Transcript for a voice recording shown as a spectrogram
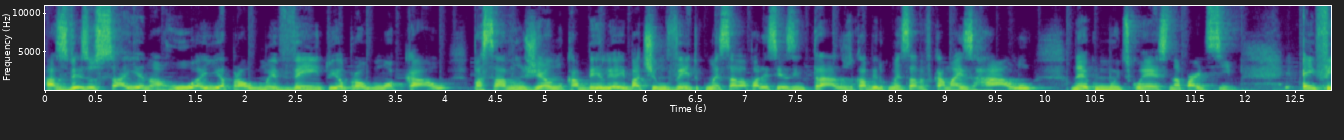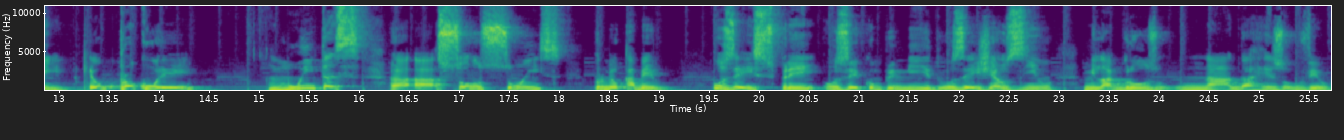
Às vezes eu saía na rua, ia para algum evento, ia para algum local, passava um gel no cabelo e aí batia um vento, começava a aparecer as entradas, o cabelo começava a ficar mais ralo, né, como muitos conhecem na parte de cima. Enfim, eu procurei muitas uh, uh, soluções para o meu cabelo. Usei spray, usei comprimido, usei gelzinho milagroso, nada resolveu.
